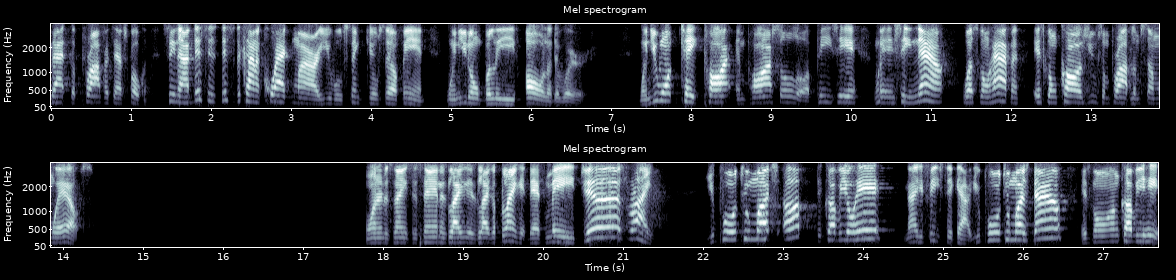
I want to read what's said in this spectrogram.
that the prophets have spoken. See now, this is this is the kind of quagmire you will sink yourself in when you don't believe all of the word. When you won't take part and parcel or a piece here, when you see now what's going to happen, it's going to cause you some problems somewhere else. One of the things it's saying is like it's like a blanket that's made just right. You pull too much up to cover your head, now your feet stick out. You pull too much down, it's going to uncover your head.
